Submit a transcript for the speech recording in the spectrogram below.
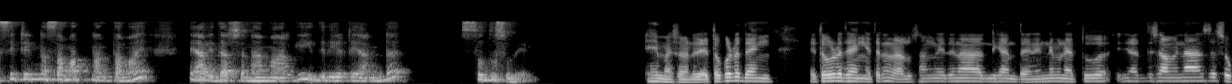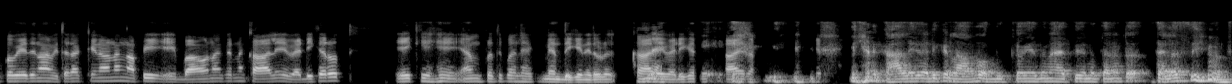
සිටින්න සමත් නම් තමයි එයා විදර්ශනා මාර්ගයේ ඉදිරියට යන්න සුදුසු වෙන්නේ. එහෙමයි ස්වාමීනි. එතකොට දැන් එතකොට දැන් එතන රළු සංවේදනා නිකන් දැනෙන්නෙම නැතුව යද්ද ස්වාමිනාංශ සුඛ වේදනා විතරක් එනවා නම් අපි ඒ භාවනා කරන කාලය වැඩි කරොත් ඒකේ යම් ප්‍රතිඵලයක් නැද්ද කියන්නේ. එතකොට කාලය වැඩි කර ආය කියන්නේ කාලය වැඩි කරලා ආව දුක් වේදනා ඇති වෙන තැනට සැලසීමද?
